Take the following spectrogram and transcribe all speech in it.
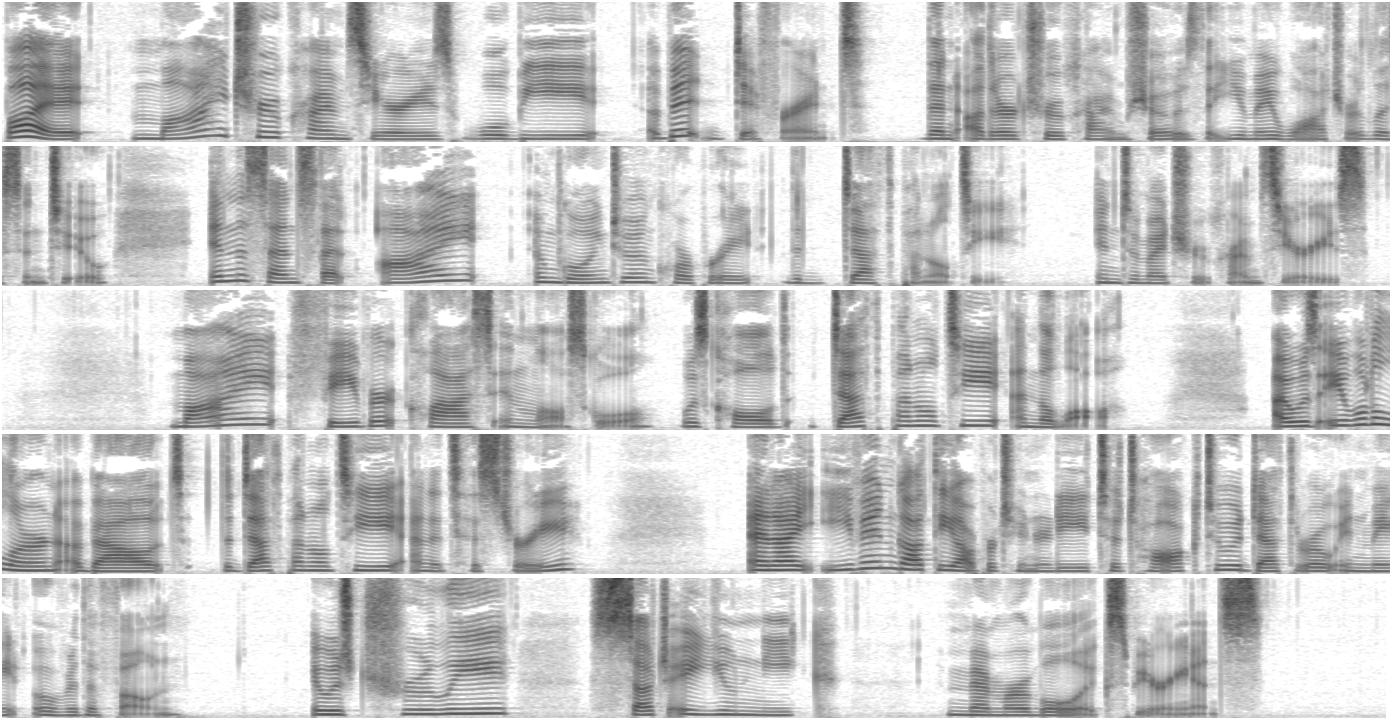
But my true crime series will be a bit different than other true crime shows that you may watch or listen to, in the sense that I am going to incorporate the death penalty into my true crime series. My favorite class in law school was called Death Penalty and the Law. I was able to learn about the death penalty and its history, and I even got the opportunity to talk to a death row inmate over the phone. It was truly such a unique, memorable experience.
